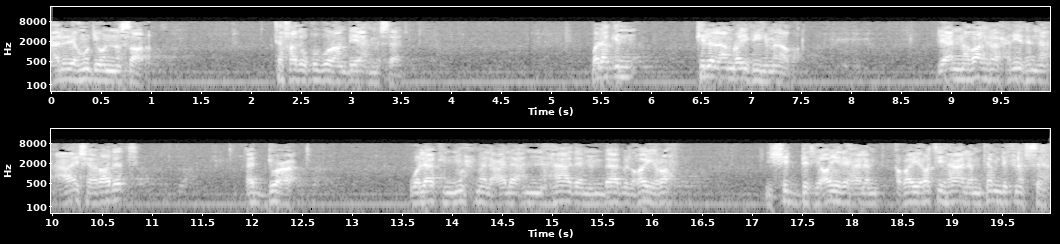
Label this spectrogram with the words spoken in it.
على اليهود والنصارى. اتخذوا قبور أنبياء مساجد. ولكن كلا الأمرين فيه مناظر لأن ظاهر الحديث أن عائشة أرادت الدعاء ولكن يحمل على أن هذا من باب الغيرة لشدة غيرها لم غيرتها لم تملك نفسها.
